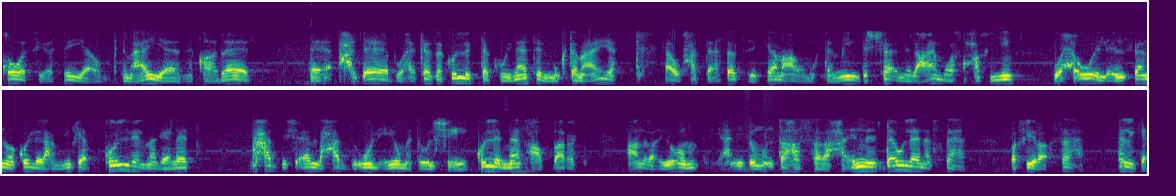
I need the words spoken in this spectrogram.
قوى سياسية أو اجتماعية نقابات آه أحزاب وهكذا. كل التكوينات المجتمعية أو حتى أساتذة الجامعة ومهتمين بالشأن العام وصحفيين وحقوق الإنسان وكل العاملين فيها. كل المجالات محدش قال لحد قول إيه وما تقولش إيه. كل الناس عبرت عن رأيهم يعني بمنتهى الصراحة إن الدولة نفسها وفي رأسها تلجأ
